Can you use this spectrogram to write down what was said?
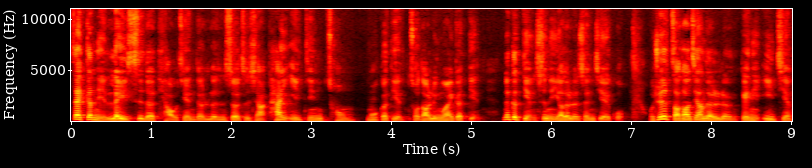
在跟你类似的条件的人设之下，他已经从某个点走到另外一个点，那个点是你要的人生结果。我觉得找到这样的人给你意见，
